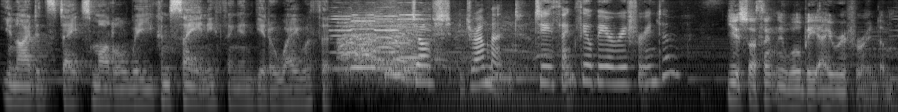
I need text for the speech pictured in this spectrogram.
United States model where you can say anything and get away with it. Josh Drummond, do you think there'll be a referendum? Yes, I think there will be a referendum.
